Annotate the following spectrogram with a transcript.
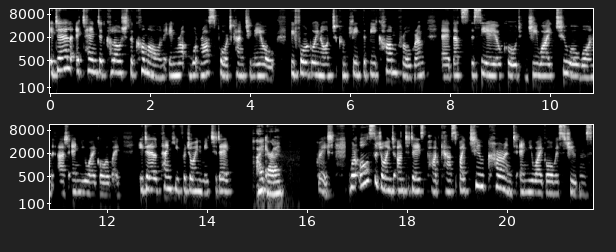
Edel attended Coláiste Chomáin in Rossport, County Mayo, before going on to complete the BCom programme. Uh, that's the CAO code GY201 at NUI Galway. Edel, thank you for joining me today. Hi, Caroline. Great. We're also joined on today's podcast by two current NUI Galway students,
